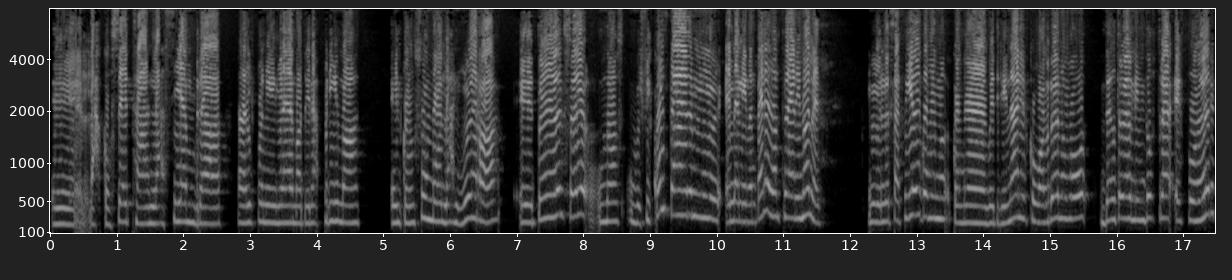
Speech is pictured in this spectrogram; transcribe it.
eh, las cosechas, la siembra, la disponibilidad de materias primas, el consumo, las guerras, eh, todo eso nos dificulta el, el alimentar a nuestros animales. Y el desafío como, como veterinarios, como agrónomos dentro de la industria es poder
